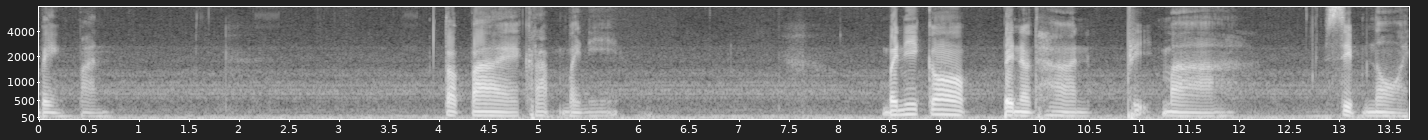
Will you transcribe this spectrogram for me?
เบ่งปัน ต่อไปครับใบนี้ ใบนี้ก็เป็นแนวทานพริมาสิบหน่อย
